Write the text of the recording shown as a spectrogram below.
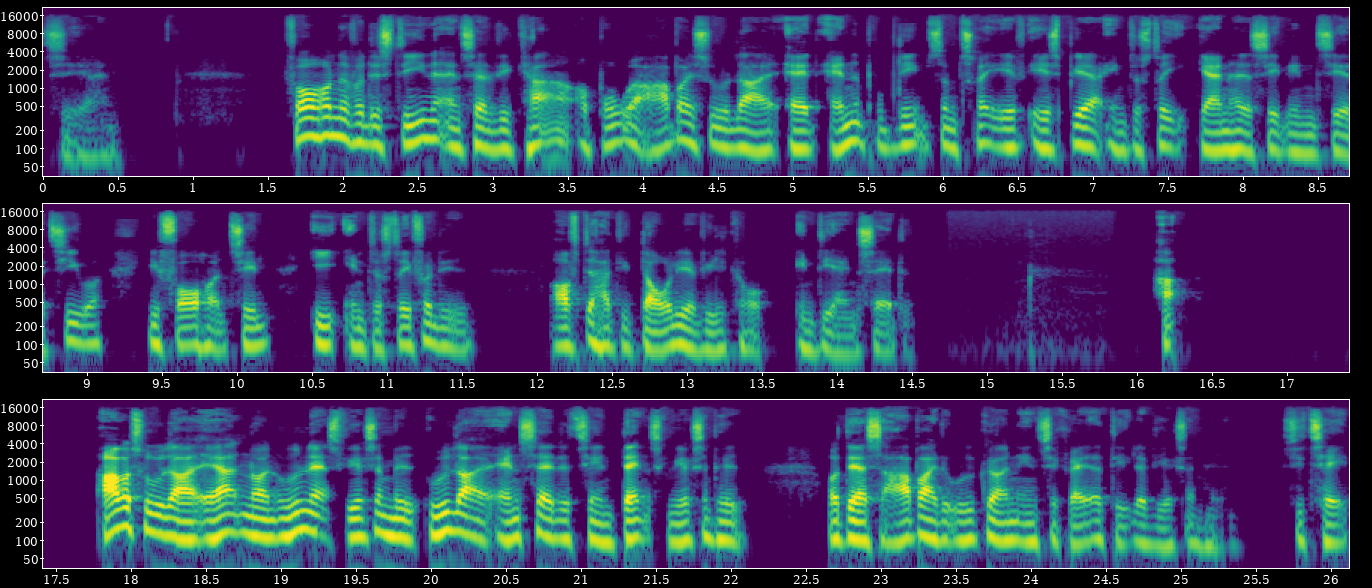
siger han. Forholdene for det stigende antal vikarer og brug af arbejdsudleje er et andet problem, som 3F Esbjerg Industri gerne havde set initiativer i forhold til i industriforliget. Ofte har de dårligere vilkår end de ansatte. Ah. Arbejdsudleje er, når en udenlandsk virksomhed udlejer ansatte til en dansk virksomhed, og deres arbejde udgør en integreret del af virksomheden. Citat.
